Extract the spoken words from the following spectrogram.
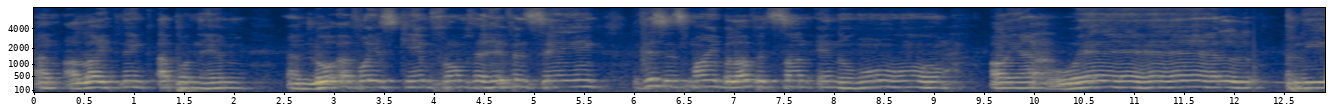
and a lightning upon him. And lo, a voice came from the heavens saying, This is my beloved Son in whom I am well pleased.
